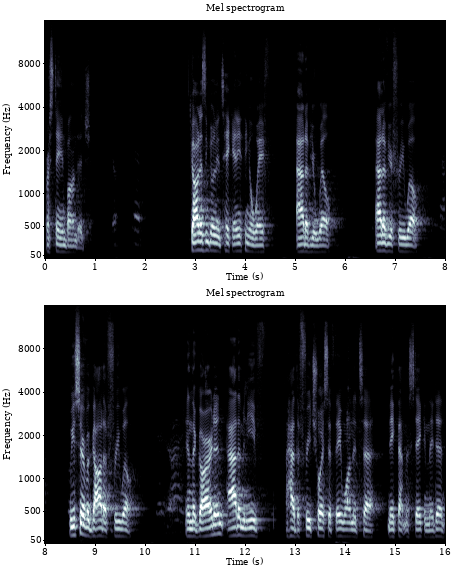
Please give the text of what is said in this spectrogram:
or stay in bondage. God isn't going to take anything away out of your will, out of your free will. We serve a God of free will. In the garden, Adam and Eve had the free choice if they wanted to make that mistake, and they did.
